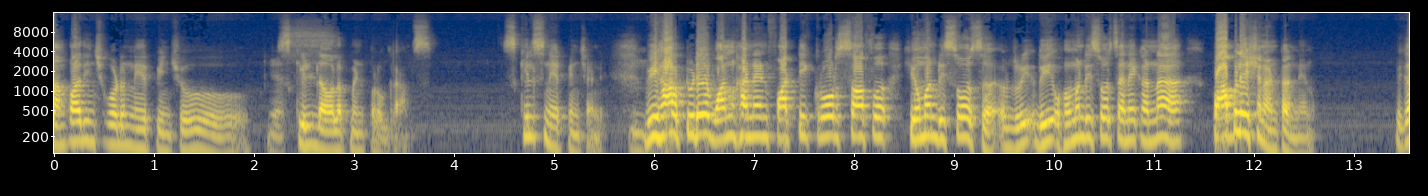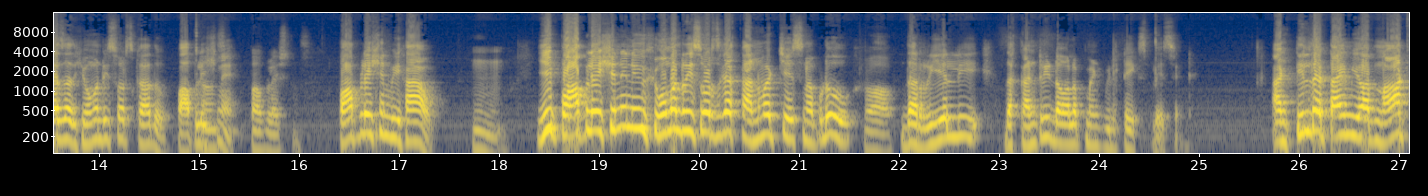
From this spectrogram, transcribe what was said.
సంపాదించుకోవడం నేర్పించు. Skill development programmes. స్కిల్స్ నేర్పించండి. We have today one hundred and forty crores of human resource human resource అనే కన్నా పాపులేషన్ అంటాను నేను. బికాజ్ అది హ్యూమన్ రిసోర్స్ కాదు పాపులేషనే పాపులేషన్ పాపులేషన్ వీ హ్యావ్ ఈ పాపులేషన్ని నువ్వు హ్యూమన్ రిసోర్స్గా కన్వర్ట్ చేసినప్పుడు the really the country development will takes place అండి and till the time you are not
